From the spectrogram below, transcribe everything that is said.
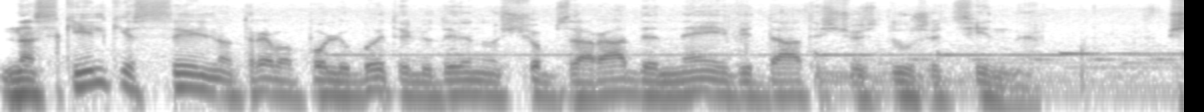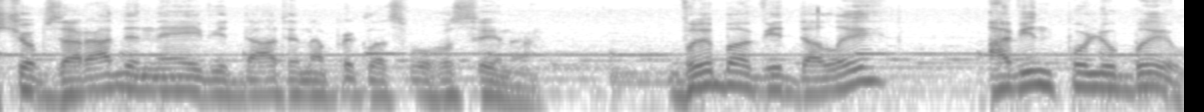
Наскільки сильно треба полюбити людину, щоб заради неї віддати щось дуже цінне, щоб заради неї віддати, наприклад, свого сина. Ви б віддали, а він полюбив,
